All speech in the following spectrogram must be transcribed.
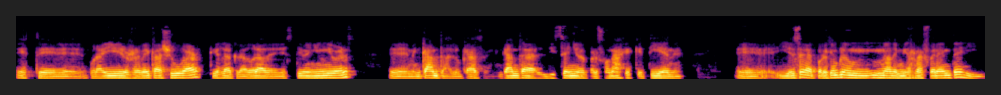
Este, por ahí Rebecca Sugar, que es la creadora de Steven Universe, eh, me encanta lo que hace, me encanta el diseño de personajes que tiene. Eh, y ese, por ejemplo, es una de mis referentes y,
